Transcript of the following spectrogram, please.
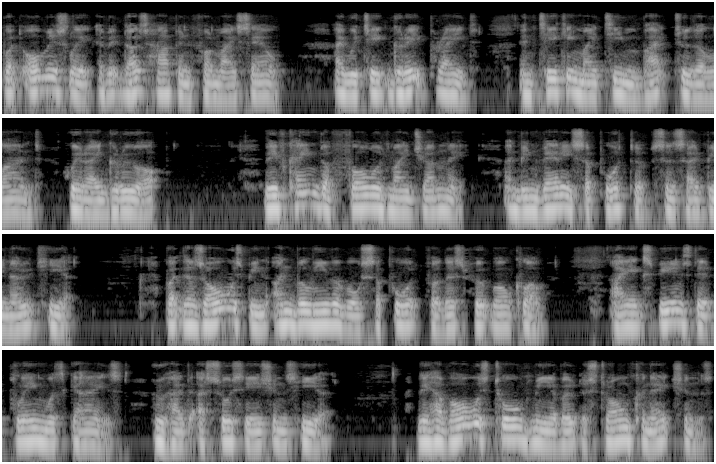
but obviously if it does happen for myself, I would take great pride in taking my team back to the land where I grew up. They've kind of followed my journey and been very supportive since I've been out here. But there's always been unbelievable support for this football club. I experienced it playing with guys who had associations here. They have always told me about the strong connections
